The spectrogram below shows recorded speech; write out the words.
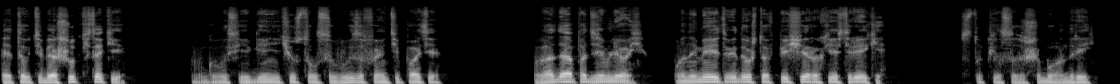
«Это у тебя шутки такие?» В голосе Евгения чувствовался вызов и антипатия. «Вода под землей. Он имеет в виду, что в пещерах есть реки», — вступился за шибу Андрей.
